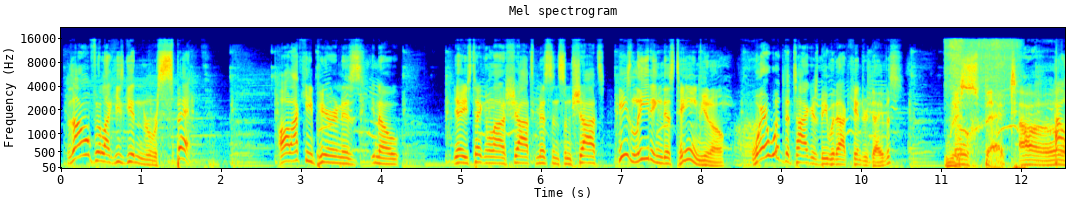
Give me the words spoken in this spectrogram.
Because I don't feel like he's getting the respect. All I keep hearing is, you know, yeah, he's taking a lot of shots, missing some shots. He's leading this team, you know. Where would the Tigers be without Kendrick Davis? Respect. Oh, How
